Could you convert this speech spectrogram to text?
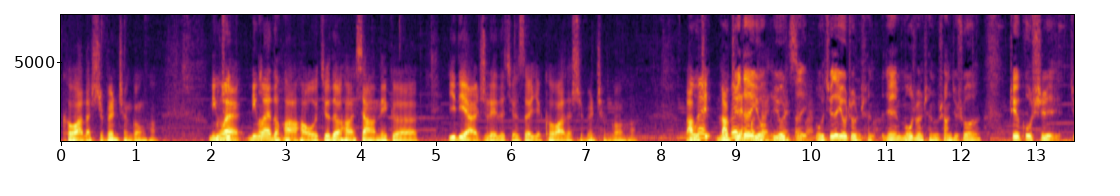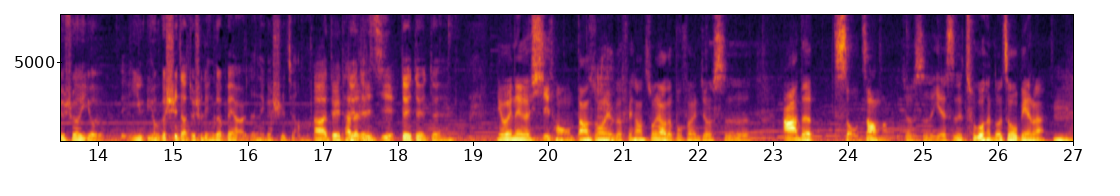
刻画的十分成功哈。另外，另外的话哈，我觉得哈，像那个伊蒂尔之类的角色也刻画的十分成功哈。我觉，我觉得有有呃我觉得有种程呃某种程度上就说这个故事就说有有有个视角就是林格贝尔的那个视角嘛。啊，对他的日记，对对对，因为那个系统当中有个非常重要的部分，就是阿的手杖嘛，就是也是出过很多周边了。嗯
